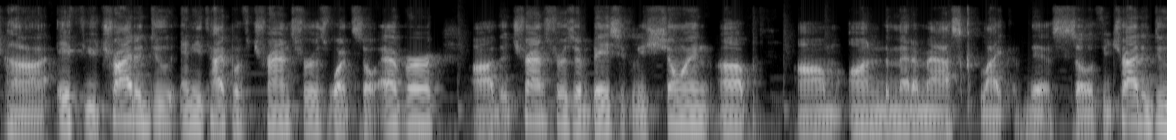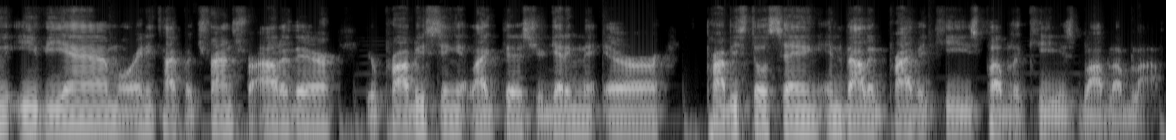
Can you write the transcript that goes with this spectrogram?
uh, if you try to do any type of transfers whatsoever, uh, the transfers are basically showing up um, on the MetaMask like this. So if you try to do EVM or any type of transfer out of there, you're probably seeing it like this. You're getting the error, probably still saying invalid private keys, public keys, blah, blah, blah.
